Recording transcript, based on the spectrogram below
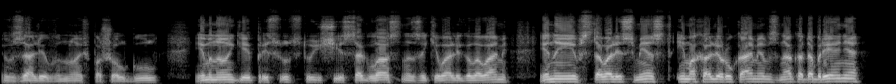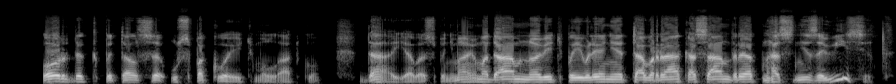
В зале вновь пошел гул, и многие присутствующие согласно закивали головами, иные вставали с мест и махали руками в знак одобрения. Ордок пытался успокоить мулатку. — Да, я вас понимаю, мадам, но ведь появление Тавра Кассандры от нас не зависит.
